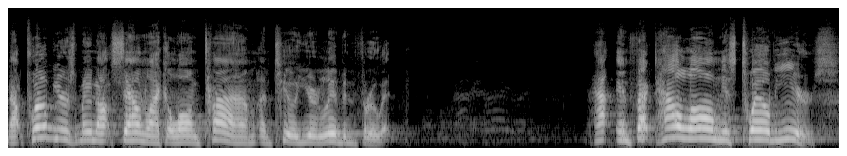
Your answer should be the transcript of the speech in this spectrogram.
Now, 12 years may not sound like a long time until you're living through it. In fact, how long is 12 years?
